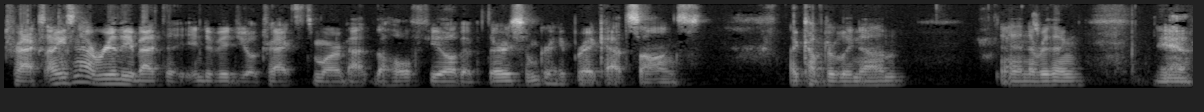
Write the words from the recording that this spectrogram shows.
tracks. I mean, it's not really about the individual tracks; it's more about the whole feel of it. But there is some great breakout songs, like "Comfortably Numb" and everything. Yeah,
